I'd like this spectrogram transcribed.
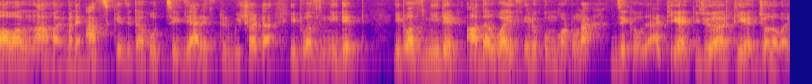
বাওয়াল না হয় মানে আজকে যেটা হচ্ছে যে অ্যারেস্টের বিষয়টা it was needed it was needed otherwise এরকম ঘটনা যে কেউ "আহ, ঠিক আছে কিছু ঠিক আছে চলো ভাই।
